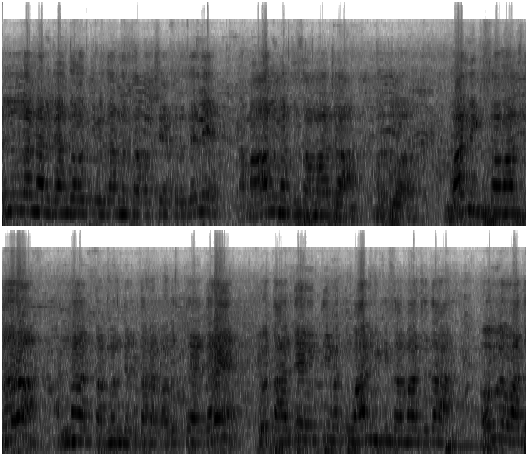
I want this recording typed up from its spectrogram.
ಎಲ್ಲ ನನ್ನ ಗಂಗಾವತಿ ವಿಧಾನಸಭಾ ಕ್ಷೇತ್ರದಲ್ಲಿ ನಮ್ಮ ಆಲ್ಮತ ಸಮಾಜ ಮತ್ತು ವಾಲ್ಮೀಕಿ ಸಮಾಜದವರು ಅಣ್ಣ ತಮ್ಮಂದಿರ್ತಾರ ಬದುಕ್ತಾ ಇದ್ದಾರೆ. ಇವತ್ತು ಅದೇ ರೀತಿ ಇವತ್ತು ವಾಲ್ಮೀಕಿ ಸಮಾಜದ ಭವ್ಯವಾದ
